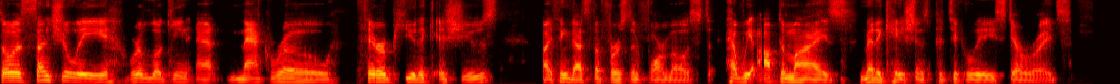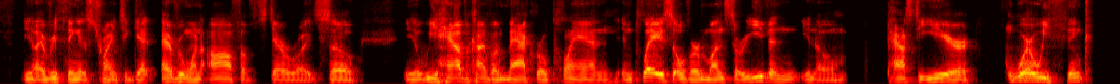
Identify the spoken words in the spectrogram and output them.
So essentially, we're looking at macro therapeutic issues. I think that's the first and foremost. Have we optimized medications, particularly steroids? You know, everything is trying to get everyone off of steroids. So, you know, we have kind of a macro plan in place over months or even, you know, past a year where we think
